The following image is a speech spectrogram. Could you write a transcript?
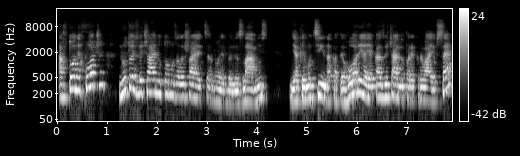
А хто не хоче, ну той, звичайно, тому залишається ну, якби незламність, як емоційна категорія, яка, звичайно, перекриває все.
